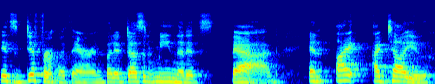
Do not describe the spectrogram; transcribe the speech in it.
it's different with Aaron, but it doesn't mean that it's bad. And I I tell you,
